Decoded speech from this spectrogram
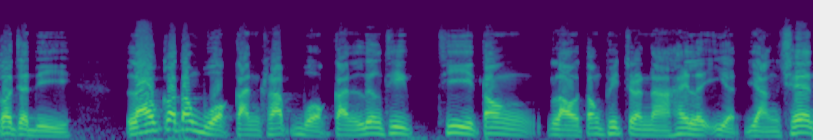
ก็จะดี แล้วก็ต้องบวกกันครับบวกกันเรื่องที่ที่ต้องเราต้องพิจารณาให้ละเอียดอย่างเช่น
